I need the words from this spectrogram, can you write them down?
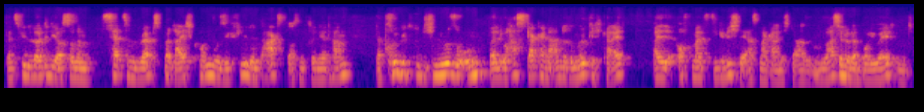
ganz viele Leute, die aus so einem Sets- and Reps-Bereich kommen, wo sie viel in Parks draußen trainiert haben, da prügelst du dich nur so um, weil du hast gar keine andere Möglichkeit, weil oftmals die Gewichte erstmal gar nicht da sind. Und du hast ja nur dein Bodyweight und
